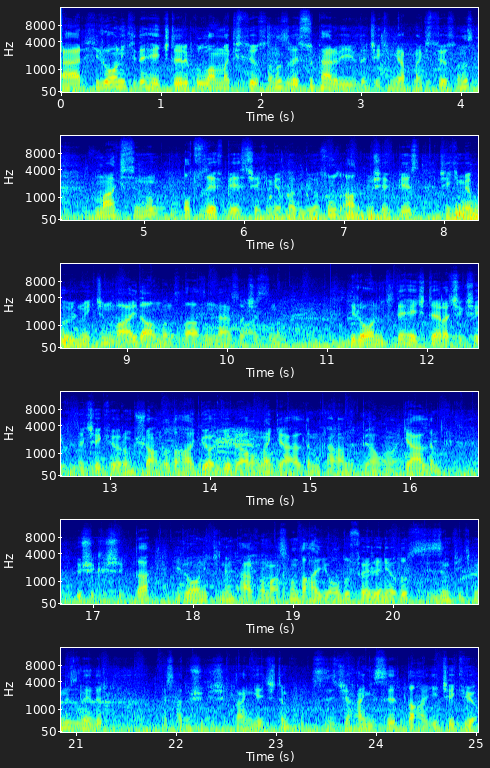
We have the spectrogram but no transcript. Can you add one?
Eğer Hero 12'de HDR'i kullanmak istiyorsanız ve Super VR'de çekim yapmak istiyorsanız maksimum 30 FPS çekim yapabiliyorsunuz. 60 FPS çekim yapabilmek için wide almanız lazım lens açısını. Hero 12'de HDR açık şekilde çekiyorum. Şu anda daha gölge bir alana geldim. Karanlık bir alana geldim. Düşük ışıkta Hero 12'nin performansının daha iyi olduğu söyleniyordu. Sizin fikriniz nedir? Mesela düşük ışıktan geçtim. Sizce hangisi daha iyi çekiyor?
